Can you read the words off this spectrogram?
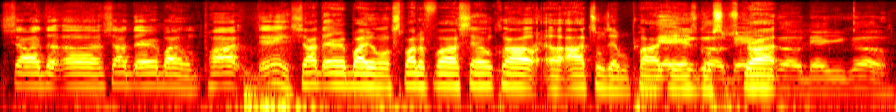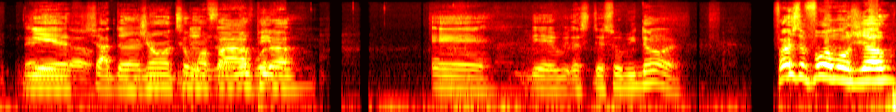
Shout out to uh shout out to everybody on pod. Dang, shout out to everybody on Spotify, SoundCloud, uh, iTunes, Apple There Podcasts. you Go, go, subscribe. There you go. There you go. There yeah, you go. shout out to John the- the- 215, what new up? And yeah, that's this what we doing. First and foremost, yo,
